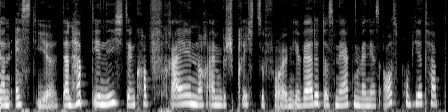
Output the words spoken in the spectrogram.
dann esst ihr. Dann habt ihr nicht den Kopf frei, noch einem Gespräch zu folgen. Ihr werdet das merken, wenn ihr es ausprobiert habt.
